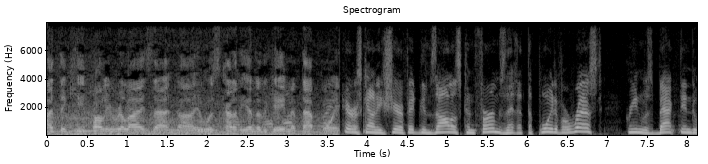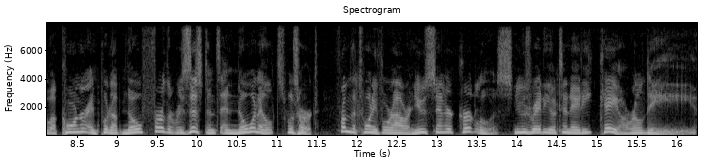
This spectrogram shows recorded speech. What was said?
I think he probably realized that uh, it was kind of the end of the game at that point. Harris County Sheriff Ed Gonzalez confirms that at the point of arrest, Green was backed into a corner and put up no further resistance, and no one else was hurt. From the 24 hour news center, Kurt Lewis, News Radio 1080, KRLD.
